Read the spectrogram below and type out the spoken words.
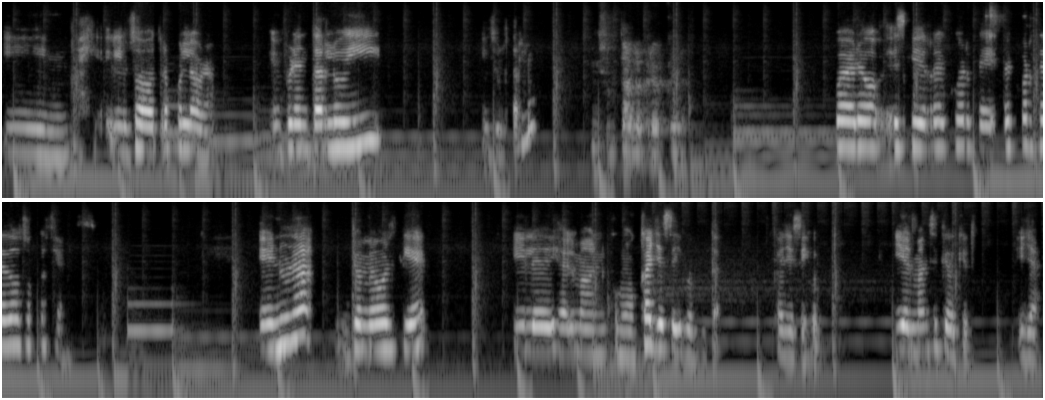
y ay, usaba otra palabra enfrentarlo y insultarlo Insultarlo creo que era. pero es que recordé recordé dos ocasiones en una yo me volteé y le dije al man como cállese hijo de puta cállese hijo de puta y el man se quedó quieto y ya.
